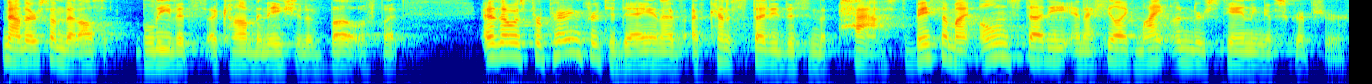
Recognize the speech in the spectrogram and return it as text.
Now, there are some that also believe it's a combination of both, but as I was preparing for today, and I've, I've kind of studied this in the past, based on my own study and I feel like my understanding of Scripture,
